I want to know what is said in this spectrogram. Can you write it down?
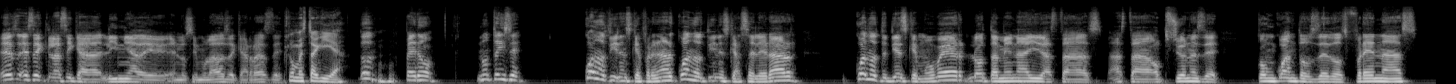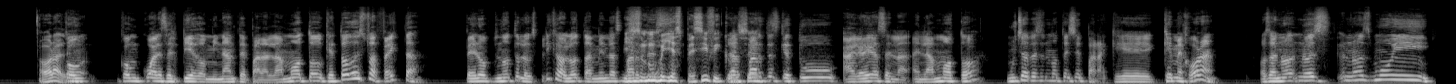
Es esa clásica línea de, en los simuladores de carreras de... Como esta guía. Pero no te dice cuándo tienes que frenar, cuándo tienes que acelerar, cuándo te tienes que mover. Luego también hay hasta, hasta opciones de con cuántos dedos frenas, Órale. con, con cuál es el pie dominante para la moto, que todo esto afecta. Pero no te lo explica, o también las Y es partes, muy específico. las sí. partes que tú agregas en la, en la moto, muchas veces no te dice para qué, qué mejoran. O sea, no, no, es, no es muy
